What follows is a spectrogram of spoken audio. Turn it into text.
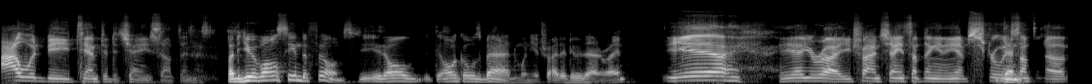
I would be tempted to change something. But you've all seen the films. It all it all goes bad when you try to do that, right? Yeah, yeah, you're right. You try and change something and you end up screwing Then- something up.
